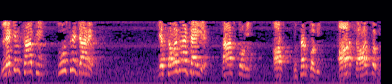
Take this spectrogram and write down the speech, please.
لیکن ساتھ ہی دوسری جانب، یہ سمجھنا چاہیے، ساس کو بھی اور سسر کو بھی اور شوہر کو بھی،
